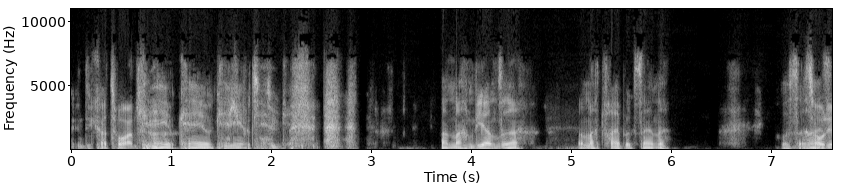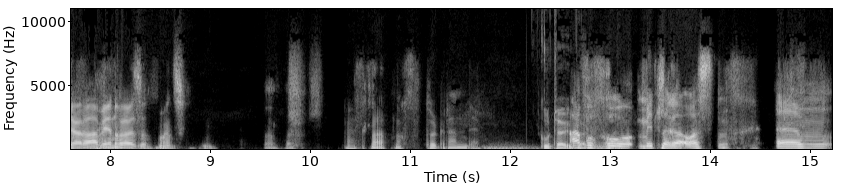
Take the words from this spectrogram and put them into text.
Indikatoren für. Okay, okay, okay, okay, okay. Wann machen wir unsere? Wann macht Freiburg seine große Reise? Saudi-Arabien-Reise, meinst du? Mhm. Das war noch so grande. Guter Übergang. Apropos Mittlerer Osten. Ähm,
